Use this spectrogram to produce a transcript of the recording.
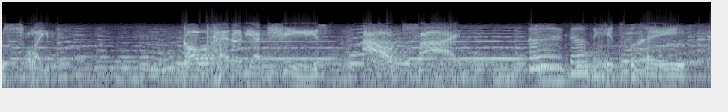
Some sleep. Go peddle your cheese outside. Ah, now hits the hay.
